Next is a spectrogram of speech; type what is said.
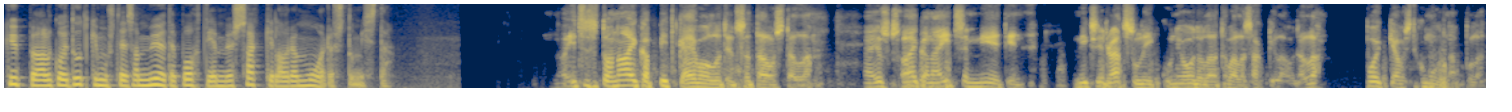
Kyppö alkoi tutkimustensa myötä pohtia myös sakkilaudan muodostumista. No itse asiassa on aika pitkä evoluutiossa taustalla. Mä joskus aikana itse mietin, miksi ratsu liikkuu niin oudolla tavalla sakkilaudalla, poikkeavasti kuin muut nappulat.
